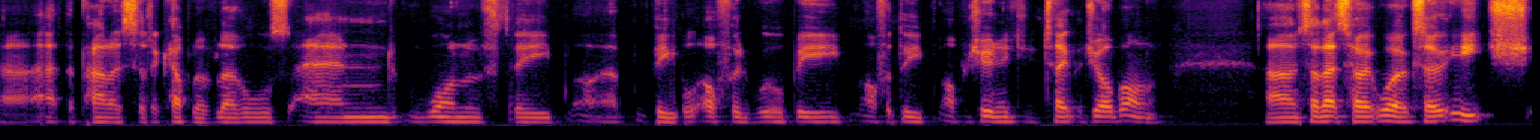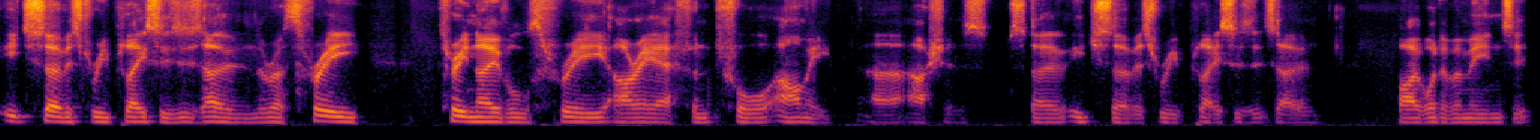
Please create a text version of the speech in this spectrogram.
uh, at the palace at a couple of levels, and one of the uh, people offered will be offered the opportunity to take the job on. Uh, so that's how it works. So each each service replaces its own. There are three three naval, three RAF, and four army uh, ushers. So each service replaces its own by whatever means it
